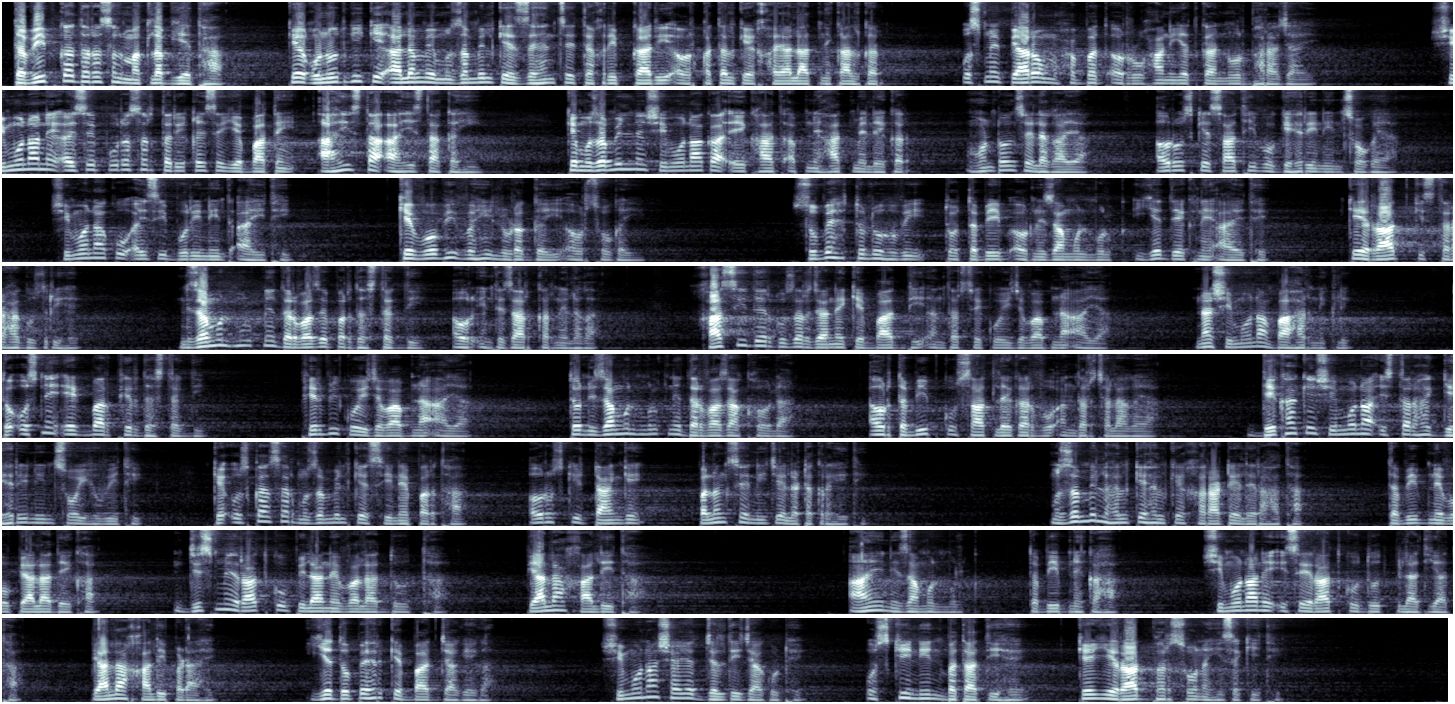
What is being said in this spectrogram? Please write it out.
طبیب کا دراصل مطلب یہ تھا کہ غنودگی کے عالم میں مزمل کے ذہن سے تقریب کاری اور قتل کے خیالات نکال کر اس میں پیار و محبت اور روحانیت کا نور بھرا جائے۔ شمونا نے ایسے پورسر طریقے سے یہ باتیں آہستہ آہستہ کہیں کہ مزمل نے شمونا کا ایک ہاتھ اپنے ہاتھ میں لے کر ہونٹوں سے لگایا اور اس کے ساتھ ہی وہ گہری نیند سو گیا۔ شمونا کو ایسی بری نیند آئی تھی کہ وہ بھی وہیں لڑک گئی اور سو گئی۔ صبح طلوع ہوئی تو طبیب اور نظام الملک یہ دیکھنے آئے تھے کہ رات کس طرح گزری ہے۔ نظام الملک نے دروازے پر دستک دی اور انتظار کرنے لگا۔ خاصی دیر گزر جانے کے بعد بھی اندر سے کوئی جواب نہ آیا۔ نہ شمونا باہر نکلی۔ تو اس نے ایک بار پھر دستک دی۔ پھر بھی کوئی جواب نہ آیا۔ تو نظام الملک نے دروازہ کھولا اور طبیب کو ساتھ لے کر وہ اندر چلا گیا۔ دیکھا کہ شمونا اس طرح گہری نیند سوئی ہوئی تھی کہ اس کا سر مزمل کے سینے پر تھا اور اس کی ٹانگیں پلنگ سے نیچے لٹک رہی تھیں۔ مزمل ہلکے ہلکے خراٹے لے رہا تھا۔ طبیب نے وہ پیالہ دیکھا۔ جس میں رات کو پلانے والا دودھ تھا، پیالہ خالی تھا۔ آئیں نظام الملک، طبیب نے کہا شمونا نے اسے رات کو دودھ پلا دیا تھا، پیالہ خالی پڑا ہے، یہ دوپہر کے بعد جاگے گا۔ شمونا شاید جلدی جاگ اٹھے، اس کی نیند بتاتی ہے کہ یہ رات بھر سو نہیں سکی تھی۔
